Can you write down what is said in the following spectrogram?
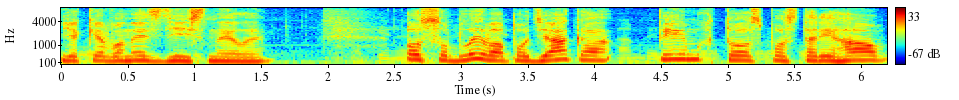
яке вони здійснили. Особлива подяка тим, хто спостерігав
